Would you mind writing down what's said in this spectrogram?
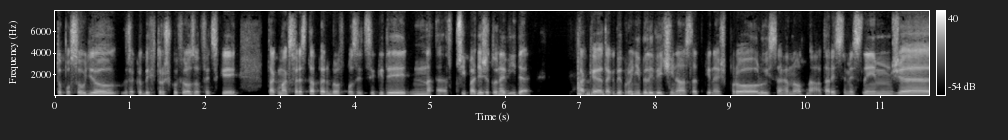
to posoudil, řekl bych trošku filozoficky, tak Max Verstappen byl v pozici, kdy na, v případě, že to nevíde, tak, tak by pro ní byly větší následky než pro Luise Hamiltona. A tady si myslím, že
